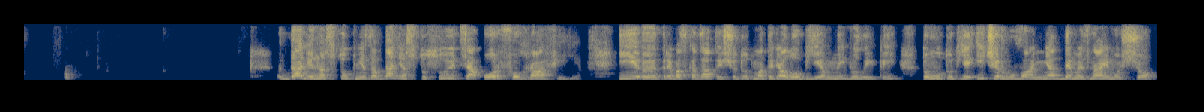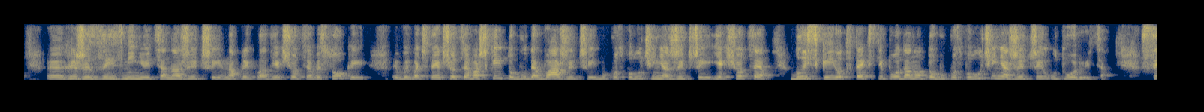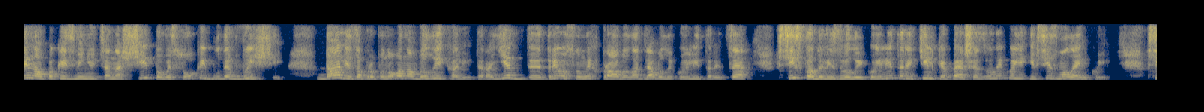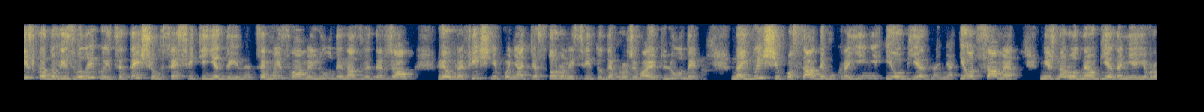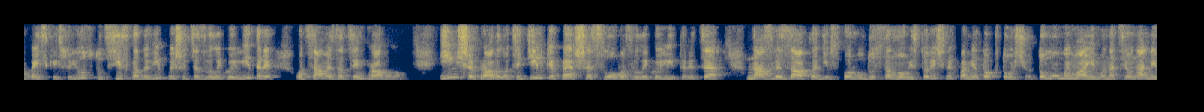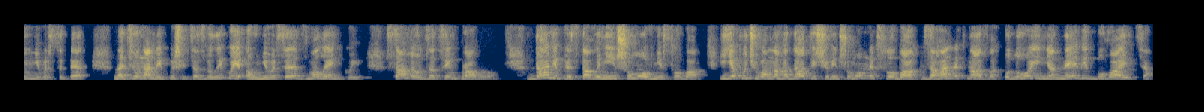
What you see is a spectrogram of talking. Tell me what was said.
Далі наступні завдання стосуються орфографії. І е, треба сказати, що тут матеріал об'ємний, великий, тому тут є і чергування, де ми знаємо, що е, гижизи змінюються на жичі. Наприклад, якщо це високий, вибачте, якщо це важкий, то буде важичий, буквосполучення жичи. Якщо це близький, от в тексті подано, то буквосполучення жичи утворюється. Си навпаки змінюється на щі, то високий буде вищий. Далі запропонована велика літера. Є е, три основних правила для великої літери: це всі складові з великої літери, тільки перша з великої і всі з маленької. Всі складові з великої це те, що у всесвіті єдине. Це ми з вами, люди, назви держав, географічні поняття, сторони світу, де проживають люди, найвищі посади в Україні і об'єднання. І от саме міжнародне об'єднання Європейський Союз, тут всі складові пишуться з великої літери, от саме за цим правилом. Інше правило це тільки перше слово з великої літери. Це назви закладів, споруд, установ, історичних пам'яток тощо. Тому ми маємо національний університет, національний пишеться з великої, а університет з маленької. Саме от за цим правилом. Далі представлені іншомовні слова. І я хочу вам нагадати, що в іншомовних словах, в загальних назвах подвоєння не відбувається.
